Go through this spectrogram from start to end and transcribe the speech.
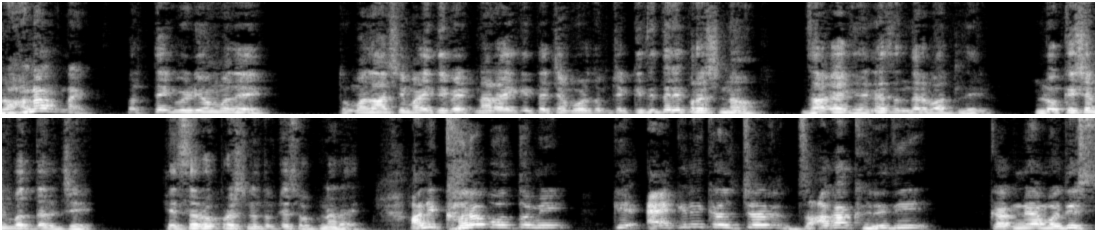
राहणार नाही. प्रत्येक व्हिडिओमध्ये तुम्हाला अशी माहिती भेटणार आहे की त्याच्यामुळे तुमचे कितीतरी प्रश्न जागा घेण्यासंदर्भातले लोकेशन बद्दलचे हे सर्व प्रश्न तुमचे सुटणार आहेत. आणि खरं बोलतो मी की ऍग्रिकल्चर जागा खरेदी करण्यामध्येच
